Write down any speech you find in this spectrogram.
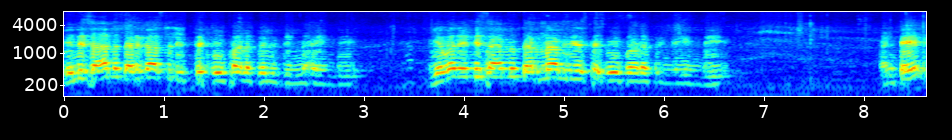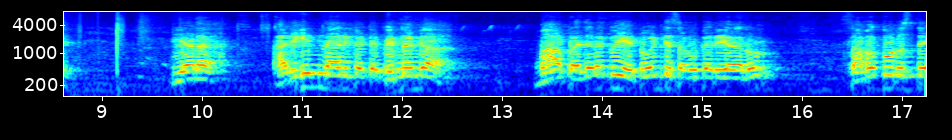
ఎన్నిసార్లు దరఖాస్తులు ఇస్తే భూపాలపల్లి జిల్లా అయింది? ఎవరెన్ని సార్లు ధర్నాలు చేస్తే భూపాలపల్లి అయింది అంటే ఇవాళ అడిగిన దానికంటే భిన్నంగా మా ప్రజలకు ఎటువంటి సౌకర్యాలు సమకూరుస్తే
